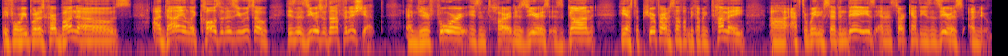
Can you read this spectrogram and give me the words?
before he brought his karbanos, adayin like calls the naziruso, his nazirus was not finished yet, and therefore his entire nazirus is gone. He has to purify himself from becoming tummy uh, after waiting seven days, and then start counting his nazirus anew.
